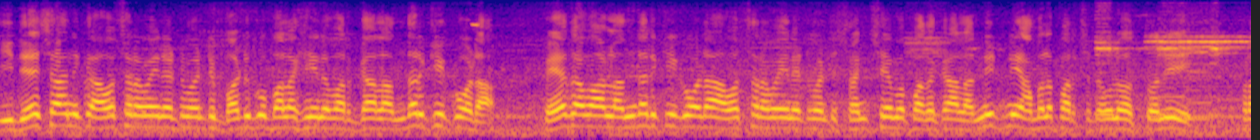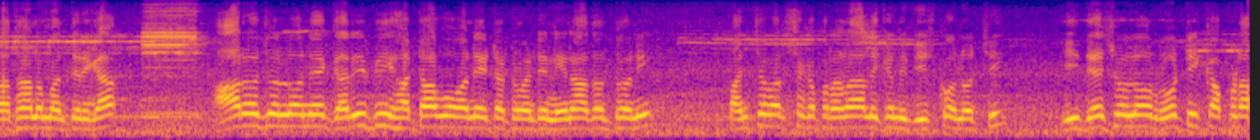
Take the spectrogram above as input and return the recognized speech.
ఈ దేశానికి అవసరమైనటువంటి బడుగు బలహీన వర్గాలందరికీ కూడా పేదవాళ్ళందరికీ కూడా అవసరమైనటువంటి సంక్షేమ పథకాలన్నింటినీ అమలుపరచడంలో తొలి ప్రధానమంత్రిగా ఆ రోజుల్లోనే గరీబీ హటావో అనేటటువంటి నినాదంతో పంచవర్షక ప్రణాళికని తీసుకొని వచ్చి ఈ దేశంలో రోటీ కపడా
